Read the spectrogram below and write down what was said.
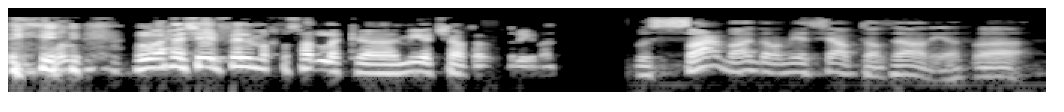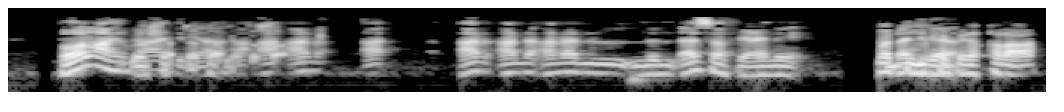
هو أحلى شيء الفيلم مختصر لك آه، 100 شابتر تقريبا بس صعب أقرأ 100 شابتر ثانية ف فوالله ما أدري. أنا أنا أنا أنا للأسف يعني ما ما. محبين القراءة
